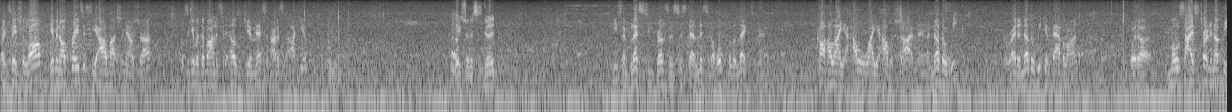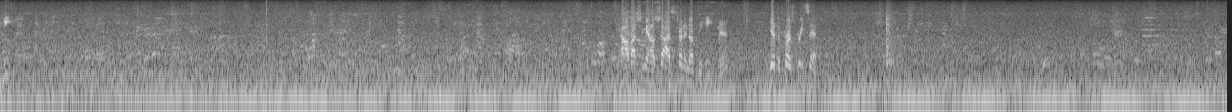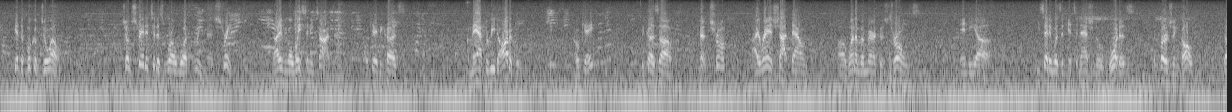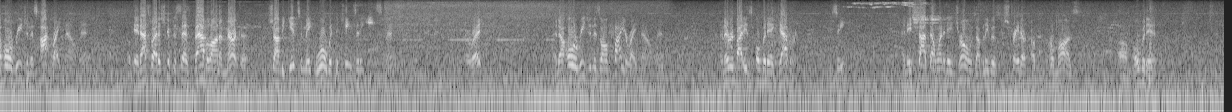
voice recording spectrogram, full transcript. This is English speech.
like to say shalom, giving all praises to Yahweh Shem Shah. Also give a double honor to the elders of GMS and honor to the Akim. Make sure this is good. Peace and blessings to you brothers and sisters that listen to Hopeful Elect, man. Kahala Yahweh Yahweh Shah, man. Another week. Alright, another week in Babylon. But uh Most is turning up the heat. Yahweh Shem Al Shah turning up the heat, man. Get the first precept. Get the book of Joel. Jump straight into this World War III, man. Straight. Not even gonna waste any time, man. Okay, because I may have to read the article. Okay? Because um, Trump, Iran shot down uh, one of America's drones in the, uh, he said it was in international waters, the Persian Gulf. The whole region is hot right now, man. Okay, that's why the scripture says Babylon, America, shall begin to make war with the kings of the east, man. All right? And that whole region is on fire right now, man. And everybody's over there gathering. You see? And they shot down one of their drones. I believe it was the Strait of Hormuz um, over there.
